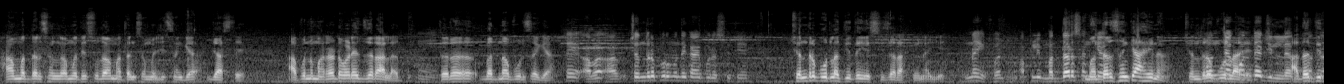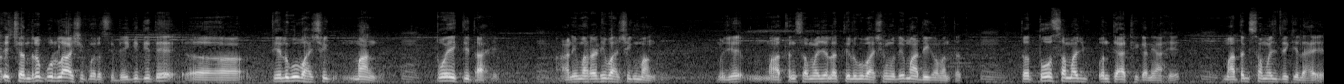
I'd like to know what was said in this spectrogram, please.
हा मतदारसंघामध्ये सुद्धा मातंग समाजाची संख्या जास्त आहे. आपण मराठवाड्यात जर आलात तर बदनापूरचा घ्या. नाही, आबा- आ- चंद्रपूरमध्ये काय परिस्थिती आहे? चंद्रपूरला तिथे एस सीचा राखीव नाही आहे नाही पण आपली मतदारसंख्या मतदारसंख्या आहे ना चंद्रपूरला कोणत्या आहे. जिल्ह्यात आता तिथे चंद्रपूरला अशी परिस्थिती आहे की तिथे अ, तेलुगू भाषिक मांग तो एक तिथं आहे. आणि मराठी भाषिक मांग म्हणजे मातंग समाजाला तेलुगू भाषेमध्ये मादिका म्हणतात. तर तो समाज पण त्या ठिकाणी आहे. मातंग समाज देखील आहे.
